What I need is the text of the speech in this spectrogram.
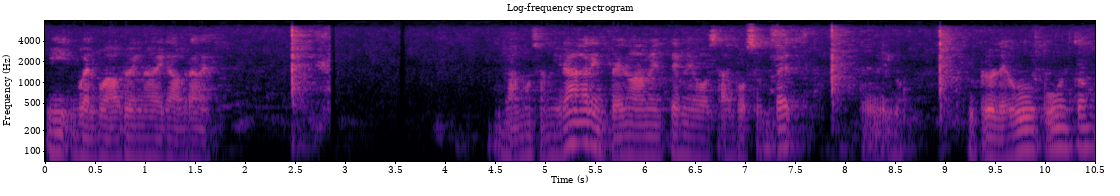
y vuelvo a abrir el navegador a ver. Vamos a mirar, entonces nuevamente me voy a VozOpet, le digo www.vozopo.com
